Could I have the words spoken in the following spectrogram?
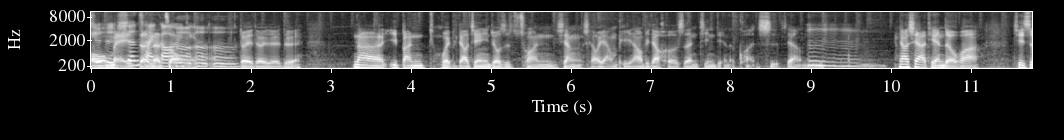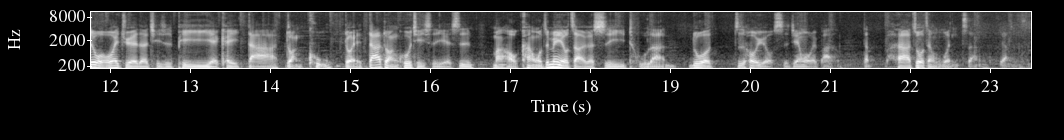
欧美的那种，嗯嗯，对对对对。那一般会比较建议就是穿像小羊皮，然后比较合身、经典的款式这样子。嗯嗯嗯。那夏天的话。其实我会觉得，其实皮衣也可以搭短裤，对，搭短裤其实也是蛮好看。我这边有找一个示意图啦，如果之后有时间，我会把它把它做成文章这样子，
